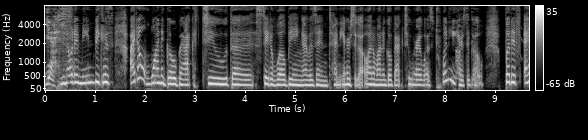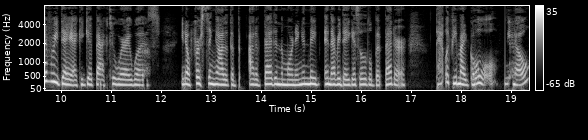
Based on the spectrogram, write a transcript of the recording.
Yes. You know what I mean? Because I don't want to go back to the state of well-being I was in 10 years ago. I don't want to go back to where I was 20 years ago. But if every day I could get back to where I was, you know, first thing out of the, out of bed in the morning and maybe, and every day gets a little bit better, that would be my goal, you know?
